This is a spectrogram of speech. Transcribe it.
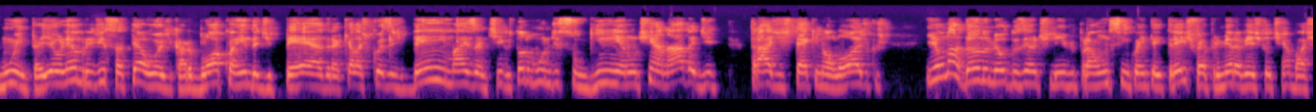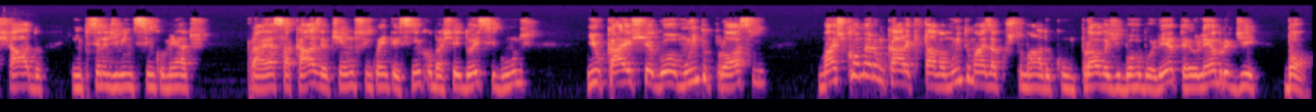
Muita. E eu lembro disso até hoje, cara. O bloco ainda de pedra, aquelas coisas bem mais antigas, todo mundo de sunguinha, não tinha nada de trajes tecnológicos. E eu nadando meu 200 livre para 1,53, foi a primeira vez que eu tinha baixado em piscina de 25 metros para essa casa. Eu tinha 1,55, eu baixei dois segundos. E o Caio chegou muito próximo. Mas como era um cara que estava muito mais acostumado com provas de borboleta, eu lembro de, bom,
